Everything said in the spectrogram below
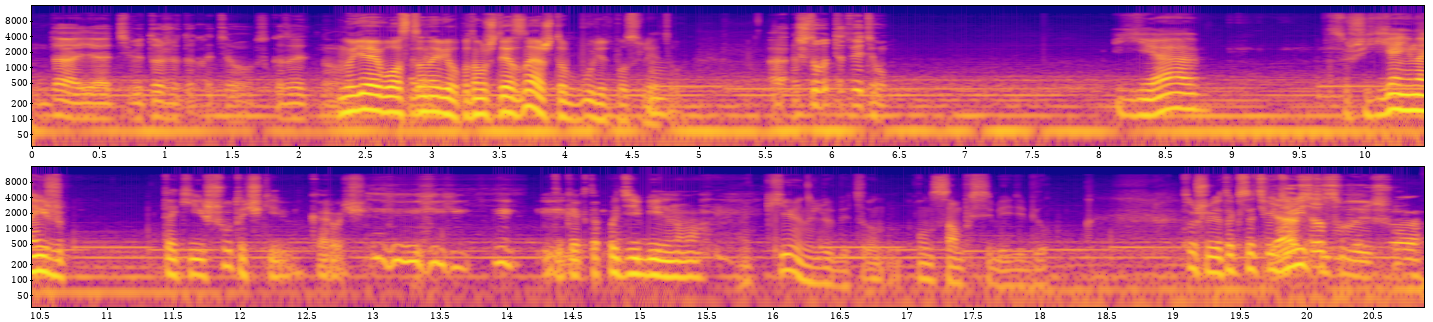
Да, я тебе тоже это хотел сказать, но... Но я его остановил, потому что я знаю, что будет после этого. А что вот ты ответил? Я... Слушай, я ненавижу такие шуточки, короче. Это как-то по-дебильному. А Кевин любит, он, он сам по себе дебил. Слушай, это, кстати, Я удивительно. всё слышу. что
